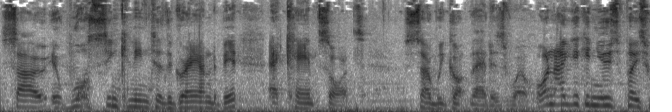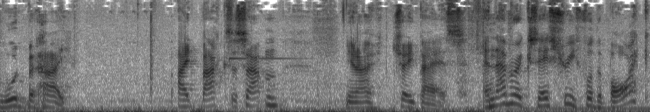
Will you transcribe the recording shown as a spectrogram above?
so it was sinking into the ground a bit at campsites. So we got that as well. I know you can use a piece of wood, but hey, eight bucks or something, you know, cheap as. Another accessory for the bike,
